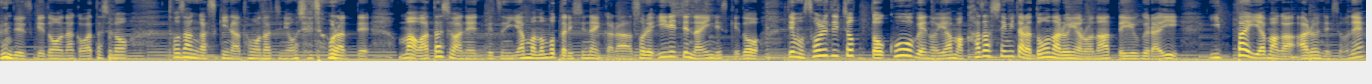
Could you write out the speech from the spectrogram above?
るんですけどなんか私の登山が好きな友達に教えてもらってまあ私はね別に山登ったりしないからそれ入れてないんですけどでもそれでちょっと神戸の山かざしてみたらどうなるんやろうなっていうぐらいいっぱい山があるんですよね。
